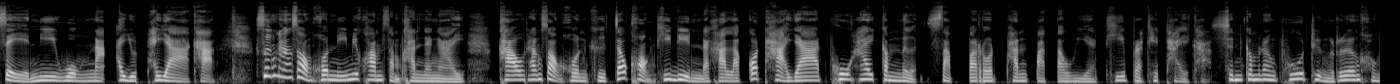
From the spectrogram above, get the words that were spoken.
เสนีวงณอยุธยาค่ะ ซึ่งทั้งสองคนนี้มีความสำคัญยังไง เขาทั้งสองคนคือเจ้าของที่ดินนะคะ แล้วก็ทายาทผู้ให้กำเนิดสับปะรดพันธุ์ปัตตเวียที่ประเทศไทยค่ะ ฉันกำลังพูดถึงเรื่องของ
